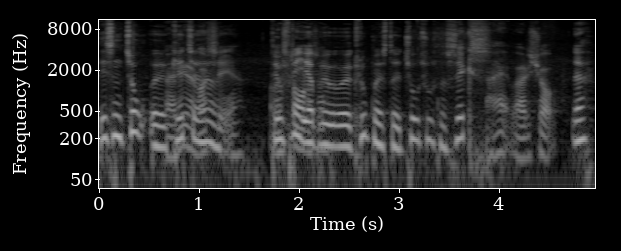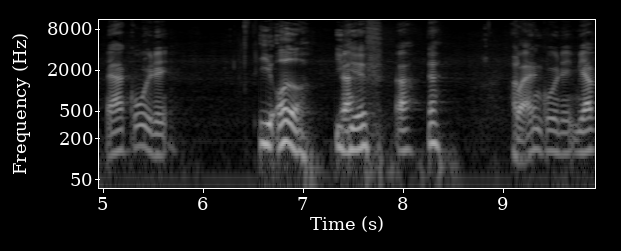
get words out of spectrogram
Det er sådan to øh, Ja, det kan jeg catcher godt her. se, ja. Det var fordi, jeg blev øh, klubmester i 2006 Nej, hvor er det sjovt. Ja. Ja, god idé. i Odder, Ja. IGF. Hvor er det en god idé. Jeg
